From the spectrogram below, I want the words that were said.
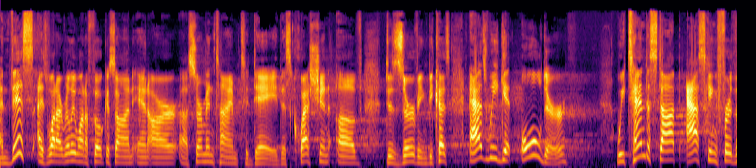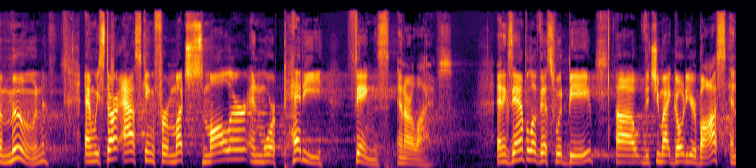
And this is what I really want to focus on in our uh, sermon time today this question of deserving. Because as we get older, we tend to stop asking for the moon and we start asking for much smaller and more petty things in our lives. An example of this would be uh, that you might go to your boss and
